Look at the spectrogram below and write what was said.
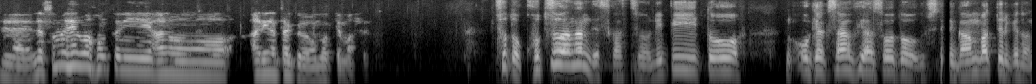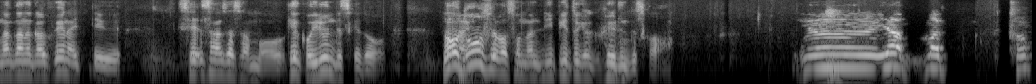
はい、その辺は本当に、あのー、ありがたく思ってます。ちょっとコツは何ですか？そのリピートお客さん増やそうとして頑張ってるけどなかなか増えないっていう生産者さんも結構いるんですけど、なはい、どうすればそんなにリピート客増えるんですか？うん、いや、まあ、と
